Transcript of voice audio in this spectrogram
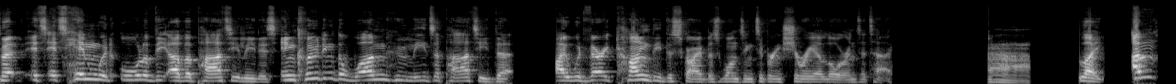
But it's it's him with all of the other party leaders, including the one who leads a party that I would very kindly describe as wanting to bring Sharia law into Turkey. ah. Like, I'm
